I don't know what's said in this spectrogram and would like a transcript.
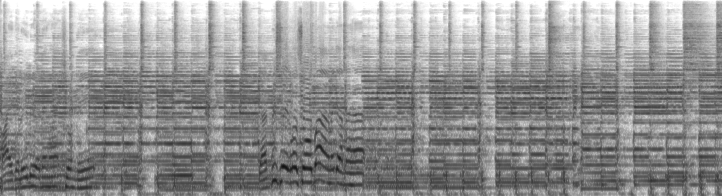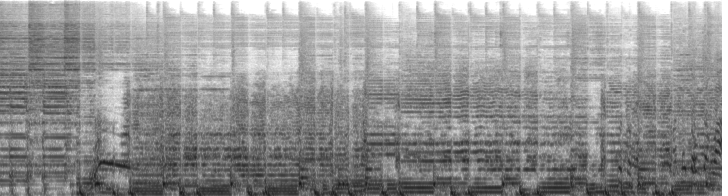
ไปกันเรื่อยๆนะฮะช่วงนี้อย่างพิเศษโลโซบ้างแล้วกันนะฮะมันไม่ตรงจังหวะ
